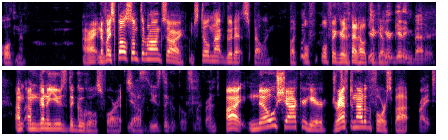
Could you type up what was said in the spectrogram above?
Oldman. All right. And if I spell something wrong, sorry. I'm still not good at spelling, but we'll we'll figure that out You're, together. you're getting better. I'm, I'm going to use the Googles for it. So, Yes, use the Googles, my friend. all right. No shocker here. Drafting out of the four spot, Right.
